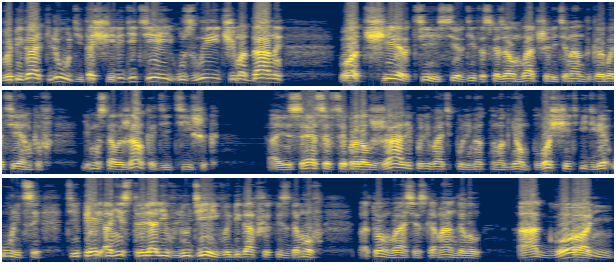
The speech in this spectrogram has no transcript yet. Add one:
выбегать люди, тащили детей, узлы, чемоданы. «Вот черти!» — сердито сказал младший лейтенант Горбатенков. Ему стало жалко детишек. А эсэсовцы продолжали поливать пулеметным огнем площадь и две улицы. Теперь они стреляли в людей, выбегавших из домов. Потом Вася скомандовал Огонь!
